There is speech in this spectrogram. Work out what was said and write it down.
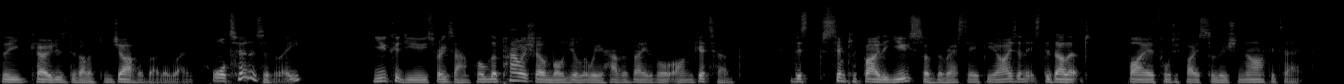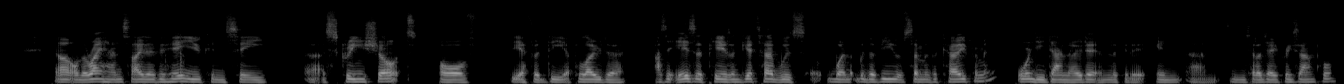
The code is developed in Java, by the way. Alternatively, you could use, for example, the PowerShell module that we have available on GitHub. This simplify the use of the REST APIs, and it's developed by a Fortify solution architect. Uh, on the right hand side over here, you can see uh, a screenshot of the FOD uploader as it is, appears on GitHub with, with a view of some of the code from it, or indeed download it and look at it in, um, in IntelliJ, for example.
